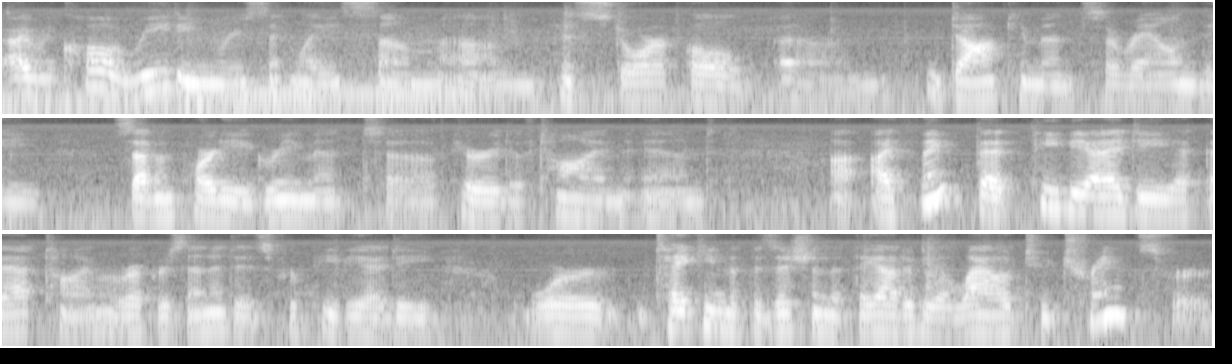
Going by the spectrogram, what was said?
I recall reading recently some um, historical um, documents around the seven-party agreement uh, period of time, and I, I think that PVID at that time, or representatives for PVID, were taking the position that they ought to be allowed to transfer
